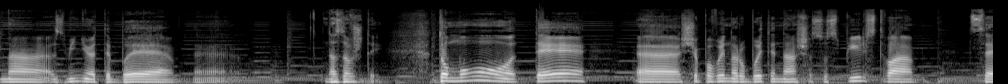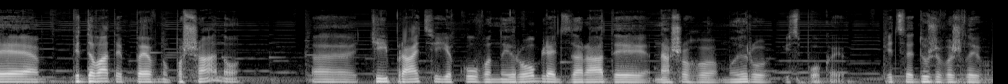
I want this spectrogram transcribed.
на, змінює тебе е, назавжди. Тому те, е, що повинно робити наше суспільство, це віддавати певну пошану е, тій праці, яку вони роблять заради нашого миру і спокою. І це дуже важливо.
